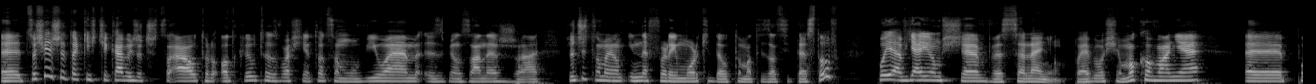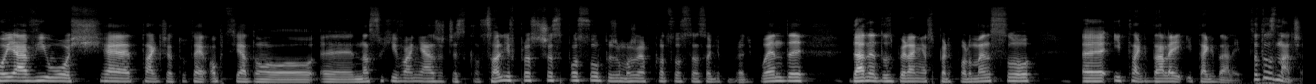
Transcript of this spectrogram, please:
E, coś jeszcze takich ciekawych rzeczy, co autor odkrył, to jest właśnie to, co mówiłem, związane, że rzeczy, co mają inne frameworki do automatyzacji testów, pojawiają się w Selenium. Pojawiło się mokowanie, E, pojawiło się także tutaj opcja do e, nasłuchiwania rzeczy z konsoli w prostszy sposób, że możemy w końcu sensownie pobrać błędy, dane do zbierania z performance'u e, i tak dalej, i tak dalej. Co to znaczy?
